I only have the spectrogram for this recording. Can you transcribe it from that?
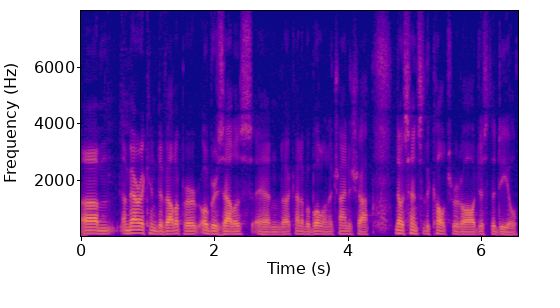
um, American developer, overzealous and uh, kind of a bull in a china shop. No sense of the culture at all, just the deal.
